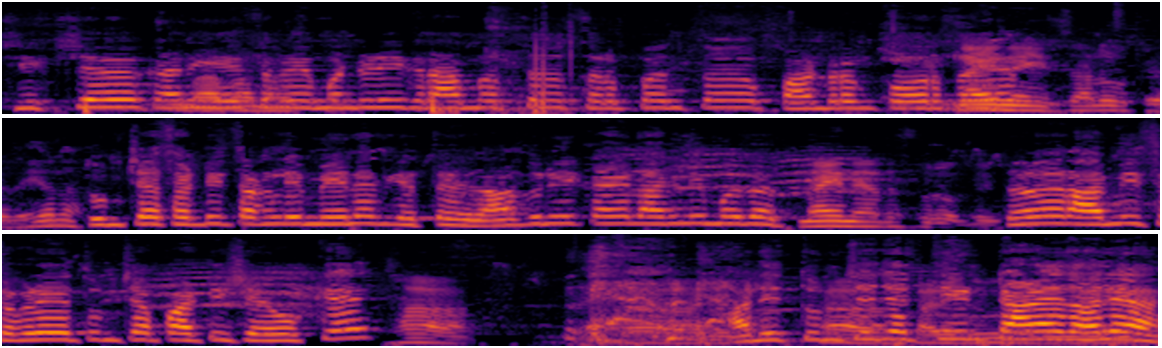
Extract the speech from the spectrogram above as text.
शिक्षक आणि हे सगळे मंडळी ग्रामस्थ सरपंच पांडुरंग पवार नाही साहेब नाही चालू होतं हे ना. तुमच्यासाठी चांगली मेहनत घेत आहेत अजूनही काही लागली मदत? नाही नाही आता सुरू होते तर आम्ही सगळे तुमच्या पाठीशी आहे ओके? हा. आणि तुमच्या ज्या तीन टाळ्या झाल्या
